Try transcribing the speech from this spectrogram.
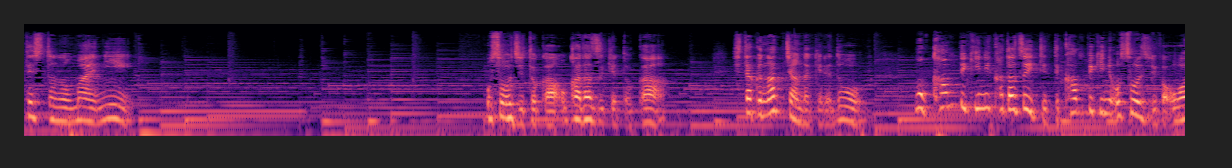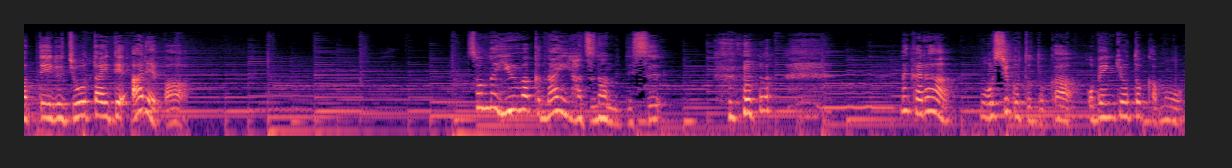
テストの前に、お掃除とかお片付けとかしたくなっちゃうんだけれど、もう完璧に片付いてって完璧にお掃除が終わっている状態であれば、そんな誘惑ないはずなんです。だから、もうお仕事とかお勉強とかも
